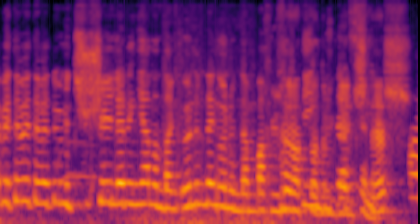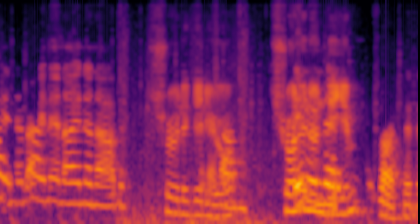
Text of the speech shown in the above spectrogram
Evet evet evet Ümit şu şeylerin yanından önünden önünden bak Güzel taktiğin atladım güzel senin. gençler. Aynen aynen aynen abi. Şöyle geliyor. Tamam. Şu an en önde- öndeyim. Zaten.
